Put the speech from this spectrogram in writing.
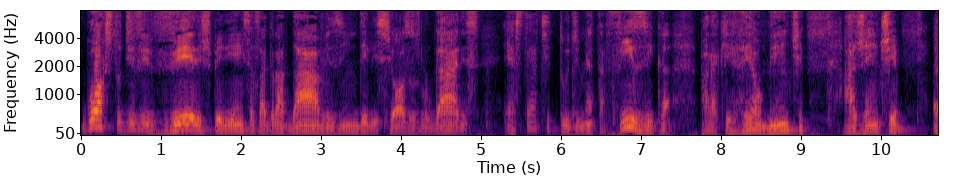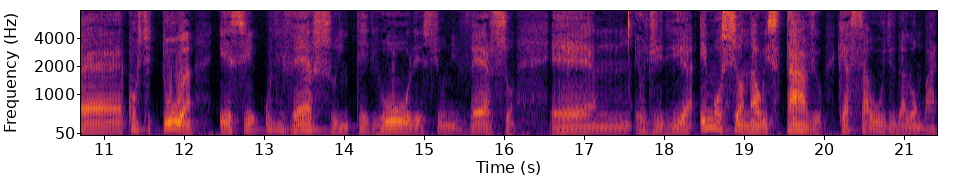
Gosto de viver experiências agradáveis em deliciosos lugares. Esta é a atitude metafísica para que realmente a gente é, constitua esse universo interior, esse universo, é, eu diria, emocional estável, que é a saúde da lombar.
